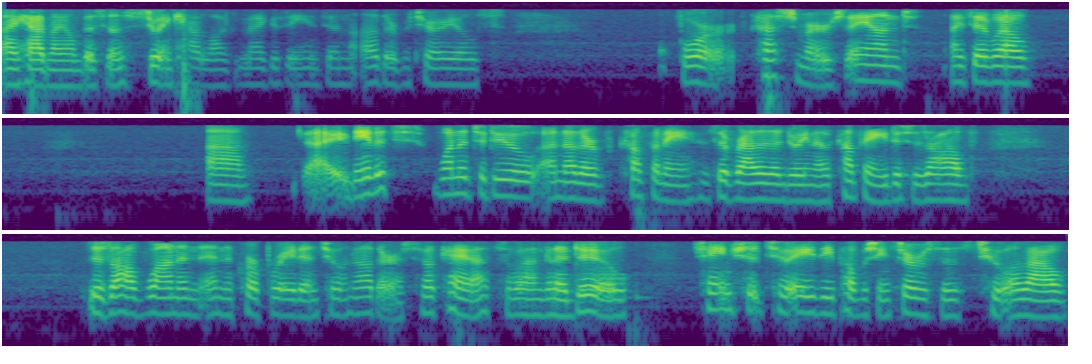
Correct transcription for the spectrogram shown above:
I had my own business doing catalogs and magazines and other materials for customers and I said, well, um, I needed wanted to do another company. So rather than doing another company, you just dissolve dissolve one and, and incorporate into another. So okay, that's what I'm going to do. Change it to AZ Publishing Services to allow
